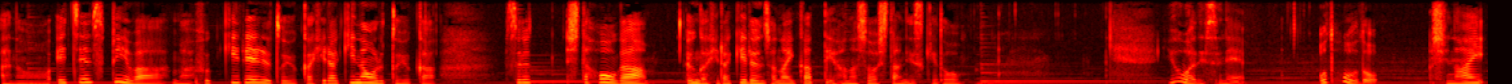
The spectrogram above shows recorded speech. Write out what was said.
あの HSP は、まあ、吹っ切れるというか開き直るというかするした方が運が開けるんじゃないかっていう話をしたんですけど要はですねおどおどしない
